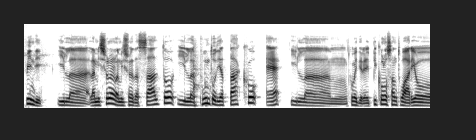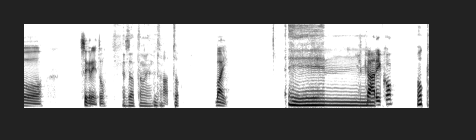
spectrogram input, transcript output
Quindi il, la missione è una missione d'assalto, il punto di attacco è il, um, come dire, il piccolo santuario segreto. Esattamente. Esatto. Vai. Ehm... Il carico. Ok,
